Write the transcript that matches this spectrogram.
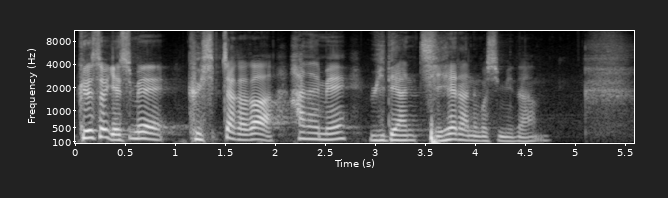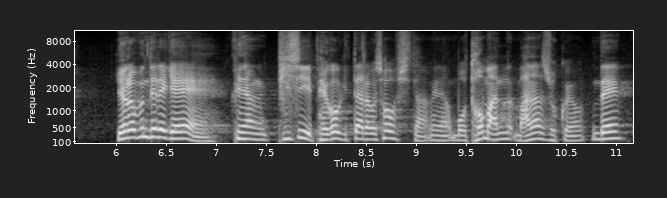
그래서 예수님의 그 십자가가 하나님의 위대한 지혜라는 것입니다. 여러분들에게 그냥 빚이 100억 있다라고 쳐봅시다. 그냥 뭐 더 많아도 좋고요. 근데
